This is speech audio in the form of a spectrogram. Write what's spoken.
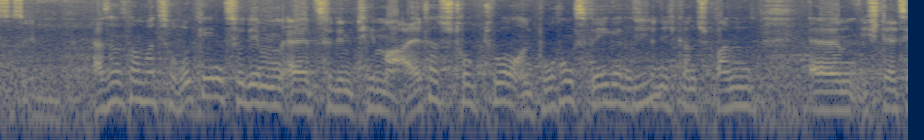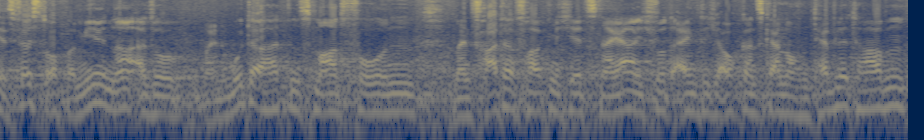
ist das eben. Lass uns nochmal zurückgehen zu dem, äh, zu dem Thema Altersstruktur und Buchungswege. Das mhm. finde ich ganz spannend. Ähm, ich stelle es jetzt fest, auch bei mir. Ne? Also meine Mutter hat ein Smartphone. Mein Vater fragt mich jetzt, naja, ich würde eigentlich auch ganz gerne noch ein Tablet haben,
